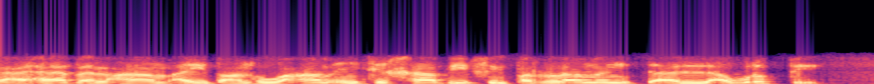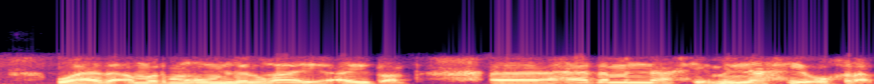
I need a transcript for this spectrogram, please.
هذا العام أيضا هو عام انتخابي في البرلمان الأوروبي وهذا أمر مهم للغاية أيضا. آه هذا من ناحية. من ناحية أخرى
